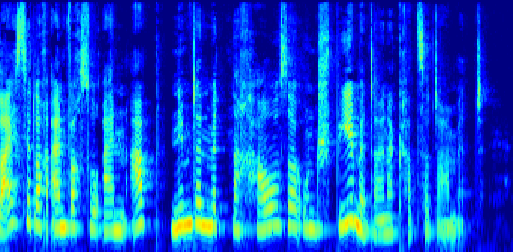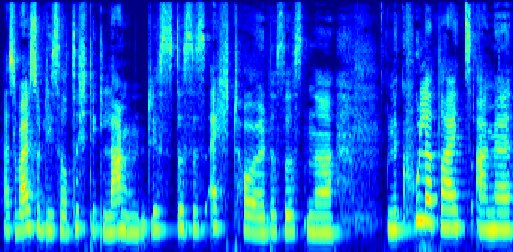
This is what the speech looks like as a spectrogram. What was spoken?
Reiß dir doch einfach so einen ab, nimm den mit nach Hause und spiel mit deiner Katze damit. Also weißt du, diese richtig langen, das, das ist echt toll. Das ist eine, eine coole Reizangel.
